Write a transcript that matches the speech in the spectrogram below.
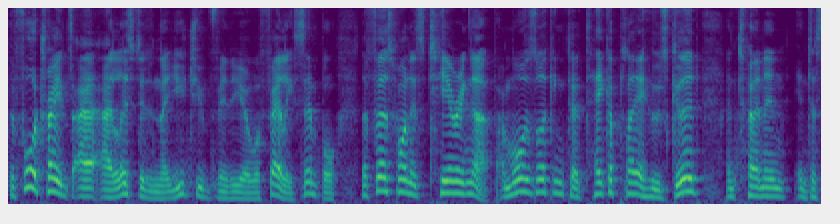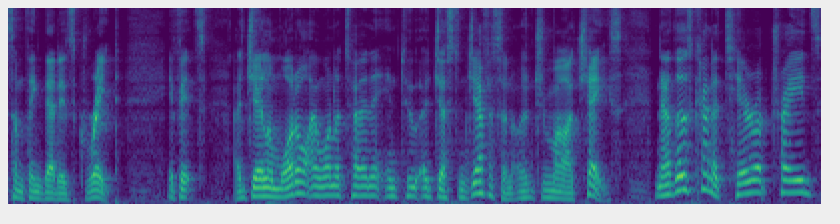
the four trades I, listed in that YouTube video were fairly simple. The first one is tearing up. I'm always looking to take a player who's good and turn it into something that is great. If it's a Jalen Waddle, I want to turn it into a Justin Jefferson or Ja'Marr Chase. Now, those kind of tear up trades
